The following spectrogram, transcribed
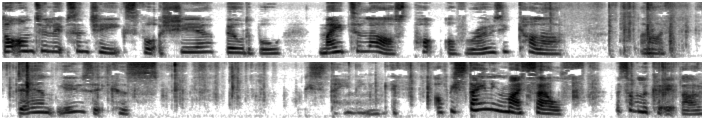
Dot onto lips and cheeks for a sheer, buildable, made to last pop of rosy colour. And I daren't use it because I'll be staining. I'll be staining myself. Let's have a look at it though.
